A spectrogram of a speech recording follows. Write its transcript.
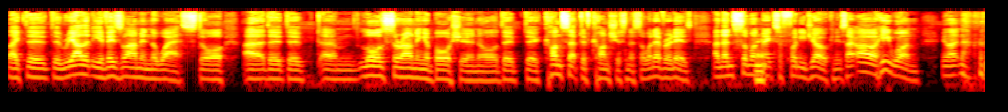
like the the reality of Islam in the West, or uh, the the um, laws surrounding abortion, or the the concept of consciousness, or whatever it is, and then someone makes a funny joke, and it's like, oh, he won. You're like,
